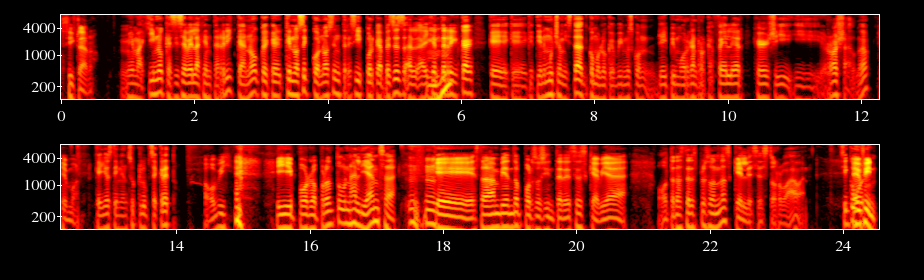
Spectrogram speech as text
Sí, claro. Me imagino que así se ve la gente rica, ¿no? Que, que- que no se conoce entre sí, porque a veces hay gente rica que, que- que tiene mucha amistad, como lo que vimos con JP Morgan, Rockefeller, Hershey y Rothschild, ¿no? Simón. Que ellos tenían su club secreto. Obvi. y por lo pronto una alianza que estaban viendo por sus intereses que había otras tres personas que les estorbaban. Sí, como- En fin,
